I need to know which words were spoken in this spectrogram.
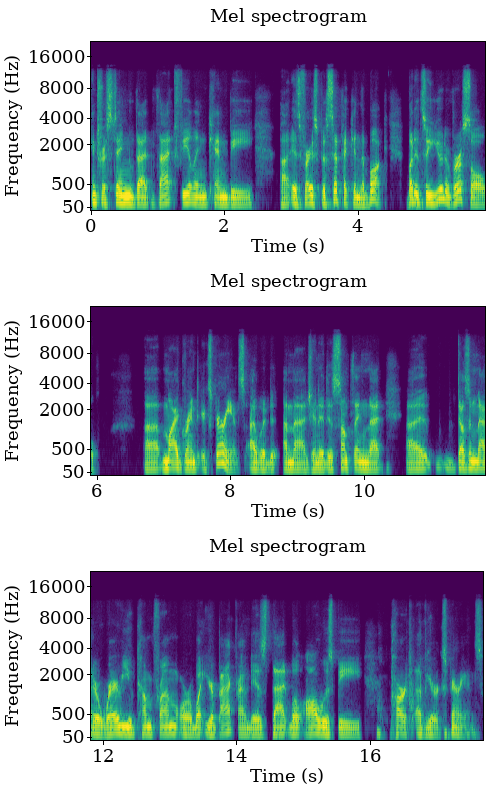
Interesting that that feeling can be uh, is very specific in the book, but it's a universal uh, migrant experience. I would imagine it is something that uh, doesn't matter where you come from or what your background is, that will always be part of your experience.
